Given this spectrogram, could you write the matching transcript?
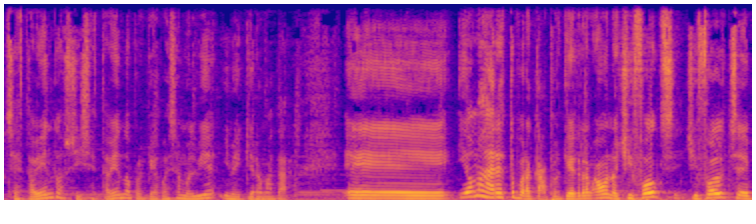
¿Se está viendo? Sí, se está viendo porque después se me olvida y me quiero matar. Eh, y vamos a dar esto por acá. Porque, ah, bueno, Chifolks, Chifolks, eh,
